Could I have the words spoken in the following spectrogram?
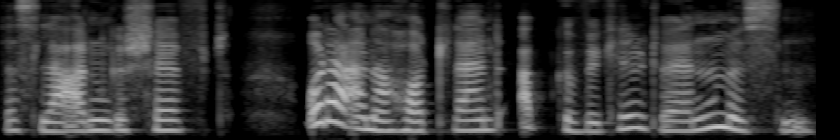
das Ladengeschäft oder einer Hotline abgewickelt werden müssen.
